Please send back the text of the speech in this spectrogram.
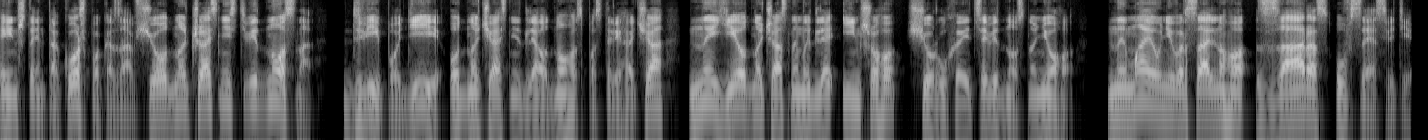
Ейнштейн також показав, що одночасність відносна. Дві події, одночасні для одного спостерігача, не є одночасними для іншого, що рухається відносно нього. Немає універсального зараз у всесвіті.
